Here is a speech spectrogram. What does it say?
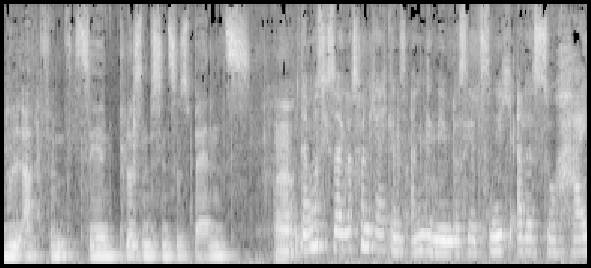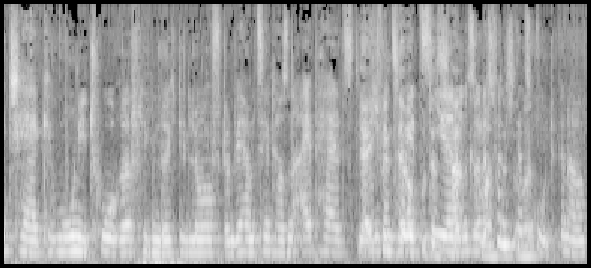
0815 plus ein bisschen Suspense. ja. Da muss ich sagen, das fand ich eigentlich ganz angenehm, dass jetzt nicht alles so Hightech-Monitore fliegen durch die Luft und wir haben 10.000 iPads, die Ja, ich find's ja auch gut, dass es projizieren und so. Das fand ich ganz gut, genau.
